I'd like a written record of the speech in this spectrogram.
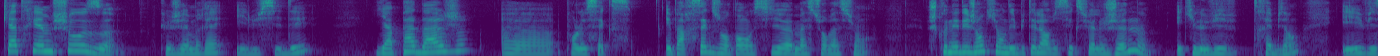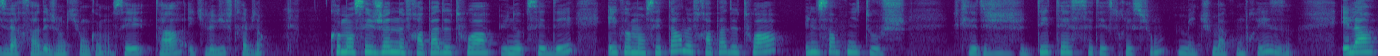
Quatrième chose que j'aimerais élucider, il n'y a pas d'âge euh, pour le sexe. Et par sexe, j'entends aussi euh, masturbation. Je connais des gens qui ont débuté leur vie sexuelle jeune et qui le vivent très bien, et vice-versa, des gens qui ont commencé tard et qui le vivent très bien. Commencer jeune ne fera pas de toi une obsédée, et commencer tard ne fera pas de toi une sainte nitouche. Je déteste cette expression, mais tu m'as comprise. Et là,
